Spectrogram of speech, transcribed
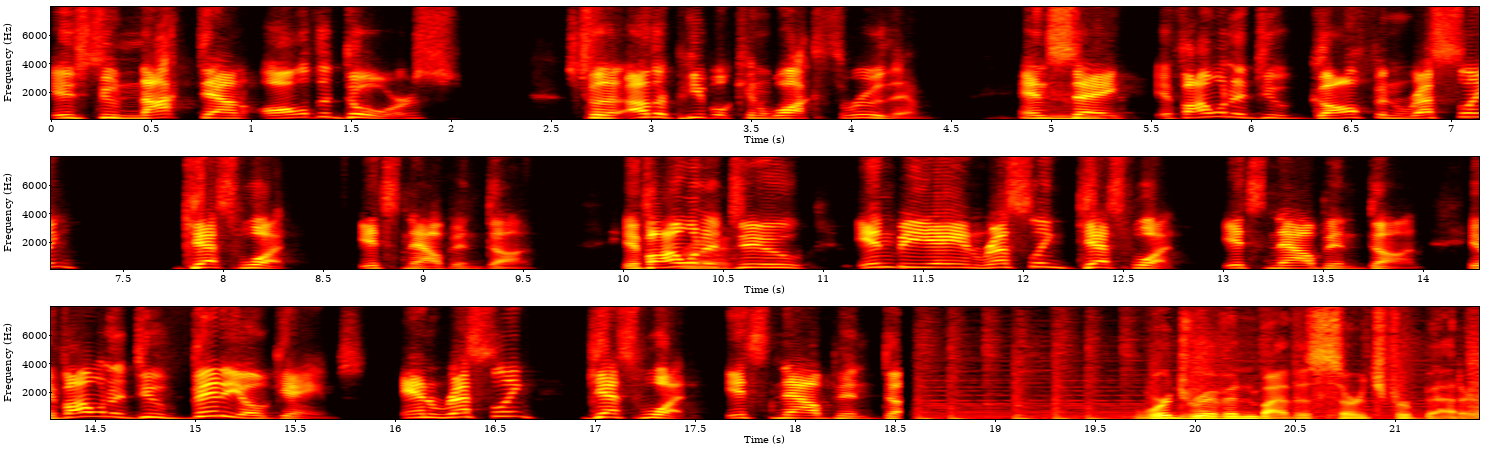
is to knock down all the doors so that other people can walk through them and mm. say, if I want to do golf and wrestling, guess what? It's now been done. If I want right. to do NBA and wrestling, guess what? It's now been done. If I want to do video games and wrestling, guess what? It's now been done. We're driven by the search for better.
